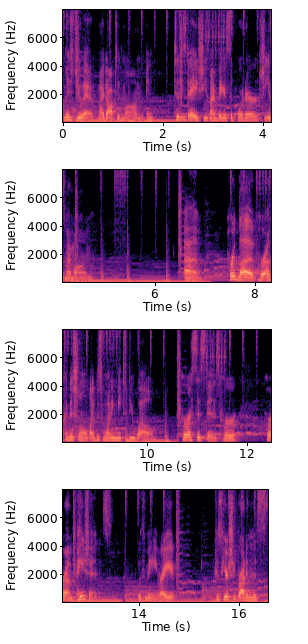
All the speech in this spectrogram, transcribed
Miss Jewett, my adopted mom. And to this day, she's my biggest supporter. She is my mom. Um, her love, her unconditional, like just wanting me to do well, her assistance, her her um patience with me, right? Because here she brought in this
